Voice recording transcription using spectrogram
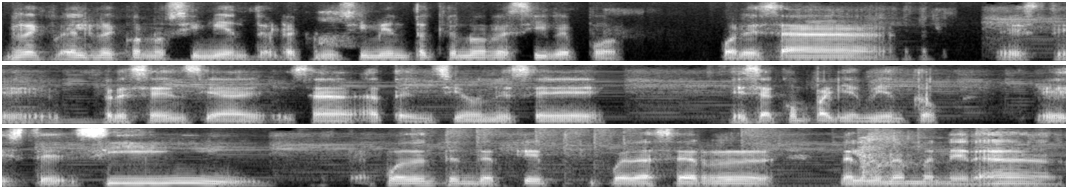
el reconocimiento, el reconocimiento que uno recibe por, por esa este, presencia, esa atención, ese, ese acompañamiento, este, sí puedo entender que pueda ser de alguna manera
